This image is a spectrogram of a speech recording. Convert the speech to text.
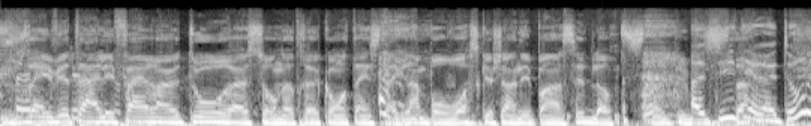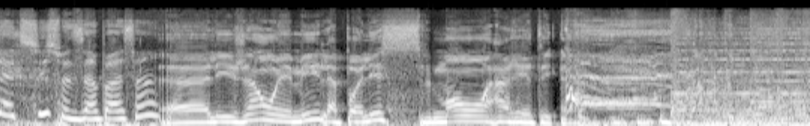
Je vous invite à aller faire un tour euh, sur notre compte Instagram pour voir ce que j'en ai pensé de leur petit stand As-tu eu publicitaire. des retours là-dessus, soit disant passant? Euh, les gens ont aimé, la police m'ont arrêté.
